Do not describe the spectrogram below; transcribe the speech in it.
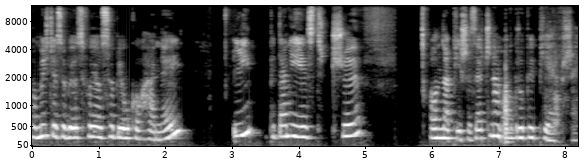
Pomyślcie sobie o swojej osobie ukochanej i pytanie jest, czy on napisze. Zaczynam od grupy pierwszej.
